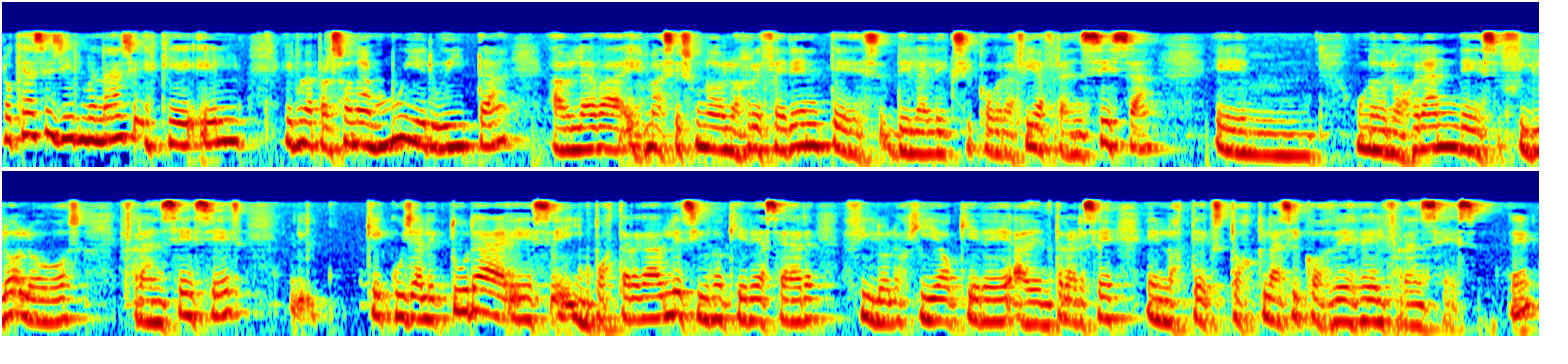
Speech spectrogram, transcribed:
Lo que hace Gilles Menage es que él era una persona muy erudita, hablaba, es más, es uno de los referentes de la lexicografía francesa, em, uno de los grandes filólogos franceses, que cuya lectura es impostergable si uno quiere hacer filología o quiere adentrarse en los textos clásicos desde el francés. ¿eh?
